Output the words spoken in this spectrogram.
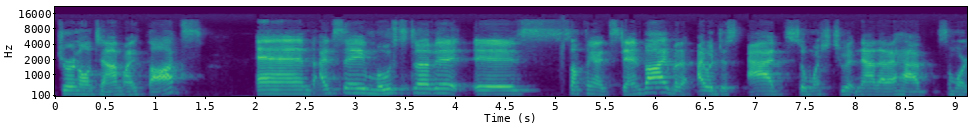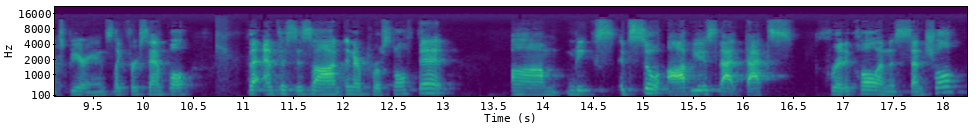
journal down my thoughts. And I'd say most of it is something I'd stand by, but I would just add so much to it now that I have some more experience. Like, for example, the emphasis on interpersonal fit um, makes it so obvious that that's critical and essential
